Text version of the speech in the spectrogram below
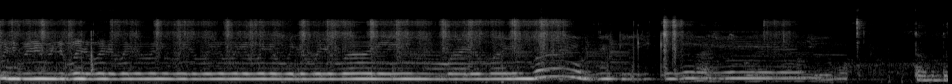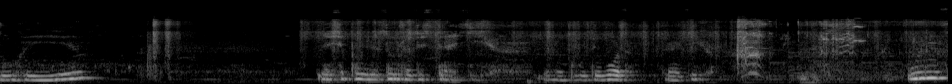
Вон, вон, вон, вон, вон, вон, вон, вон. штуку. Вот, таких. Ну,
